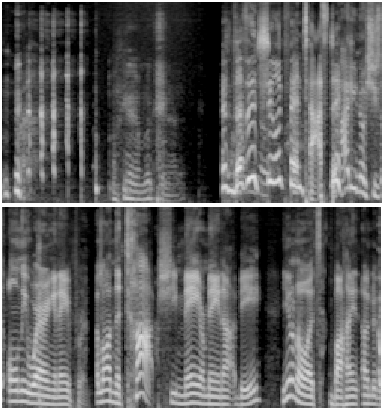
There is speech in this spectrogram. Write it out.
okay, I'm looking at it. Doesn't she look fantastic? How do you know she's only wearing an apron? On the top, she may or may not be. You don't know what's behind under the.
